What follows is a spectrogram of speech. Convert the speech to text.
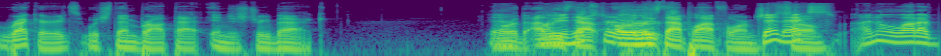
records, which then brought that industry back, Yeah. or the, at Well, I least mean, that, or at least that platform. Gen So- X. I know a lot of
